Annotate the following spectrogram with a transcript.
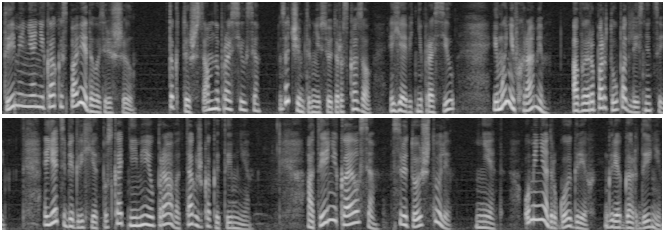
«Ты меня никак исповедовать решил», «Так ты ж сам напросился. Зачем ты мне все это рассказал? Я ведь не просил. И мы не в храме, а в аэропорту под лестницей. Я тебе грехи отпускать не имею права, так же, как и ты мне». «А ты не каялся? Святой, что ли?» «Нет, у меня другой грех, грех гордыни,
